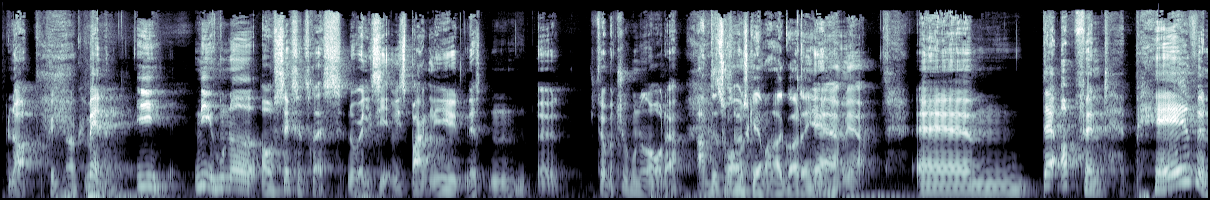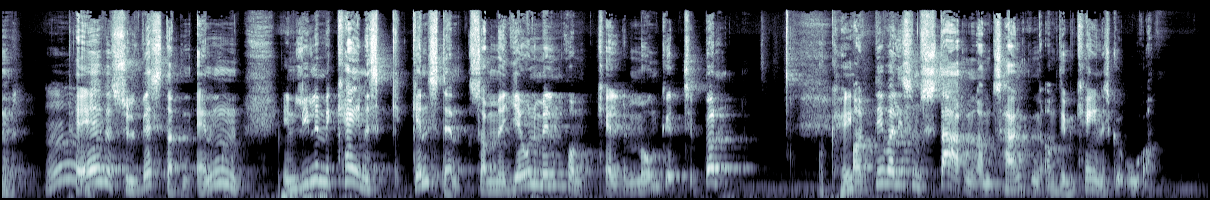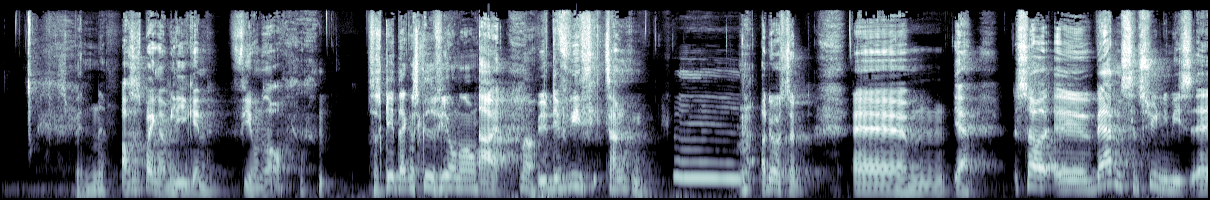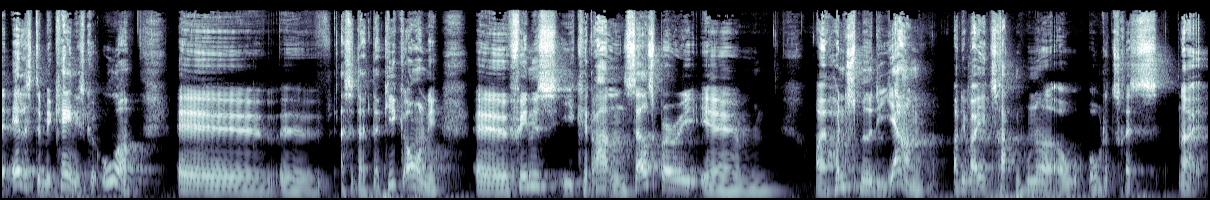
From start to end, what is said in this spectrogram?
Nå, Fint nok. men i 966, nu vil jeg sige, vi sprang lige næsten øh, 2500 år der. Jamen, det tror jeg måske er meget godt, egentlig. Ja, ja. Øhm, der opfandt paven, mm. pave Sylvester den anden, en lille mekanisk genstand, som med jævne mellemrum kaldte munke til bøn. Okay, Og det var ligesom starten om tanken om det mekaniske ur. spændende. Og så springer vi lige igen 400 år. Så skete der ikke en skid i 400 år? Nej, Nå. vi, det, vi fik tanken. Hmm, og det var synd. Øhm, ja, så øh, verdens sandsynligvis øh, ældste mekaniske ur, øh, øh, altså der, der gik ordentligt, øh, findes i katedralen Salisbury, øh, og er håndsmedet i jern, og det var i 1368, nej,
